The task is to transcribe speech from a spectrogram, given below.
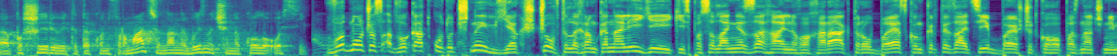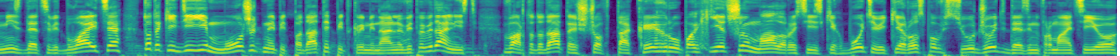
е, поширюєте таку інформацію на невизначене коло осіб. Водночас адвокат уточнив, якщо в телеграм-каналі є якісь посилання загального характеру без конкретизації, без чіткого позначення місць, де це відбувається, то такі дії можуть не підпадати під кримінальну відповідальність. Варто додати, що в таких групах є чимало російських ботів, які розповсюджують дезінформацію.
